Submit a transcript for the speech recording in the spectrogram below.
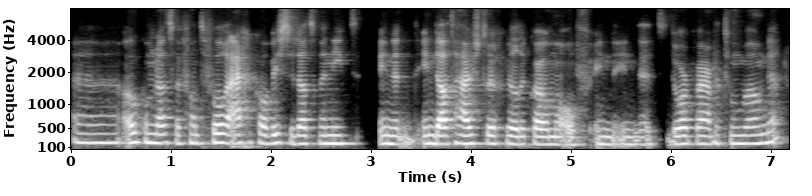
Uh, ook omdat we van tevoren eigenlijk al wisten dat we niet in, het, in dat huis terug wilden komen of in, in het dorp waar we toen woonden.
